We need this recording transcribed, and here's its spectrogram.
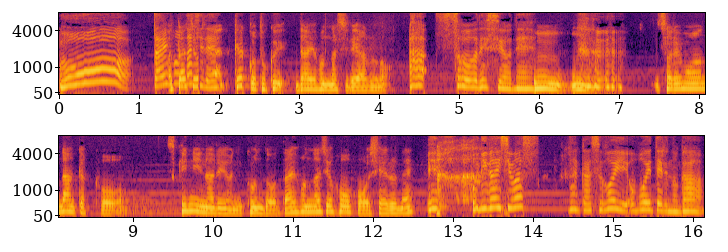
おお台本なしで、ね結構得意台本なしでやるの。あ、そうですよね。う。んうん。それもなんかこう好きになるように今度台本なし方法を教えるね。え、お願いします。なんかすごい覚えてるのが、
